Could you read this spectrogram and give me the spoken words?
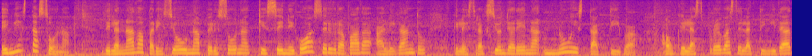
En esta zona, de la nada apareció una persona que se negó a ser grabada alegando que la extracción de arena no está activa, aunque las pruebas de la actividad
